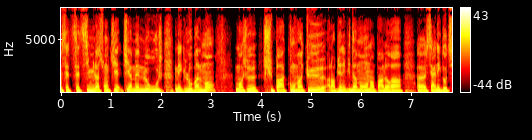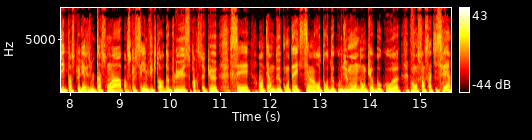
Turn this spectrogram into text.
cette, simulation qui amène le rouge. Mais globalement, moi, je je suis pas convaincu. Alors bien évidemment, on en parlera. euh, c'est anecdotique parce que les résultats sont là, parce que c'est une victoire de plus, parce que c'est en termes de contexte, c'est un retour de Coupe du Monde, donc euh, beaucoup euh, vont s'en satisfaire.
